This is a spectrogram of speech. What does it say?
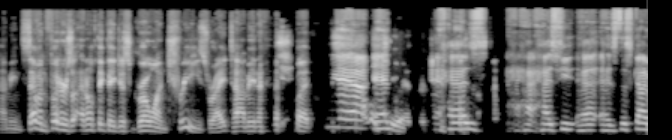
I mean, seven footers, I don't think they just grow on trees, right, Tommy? but yeah, and has has he has this guy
